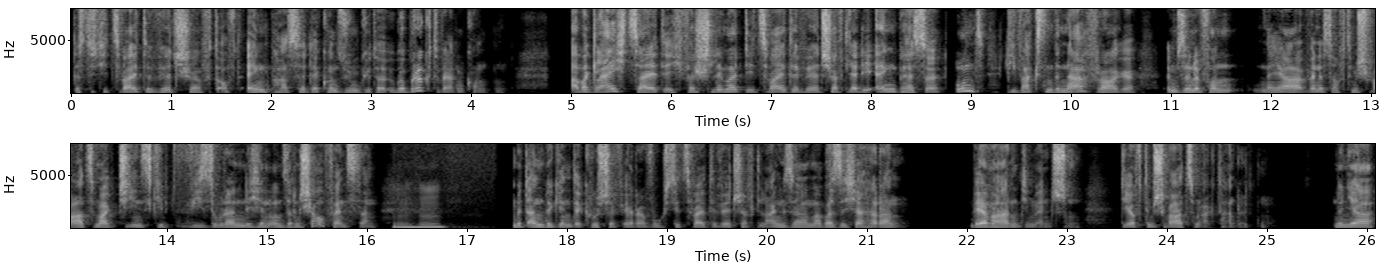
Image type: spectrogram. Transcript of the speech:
dass durch die zweite Wirtschaft oft Engpasse der Konsumgüter überbrückt werden konnten. Aber gleichzeitig verschlimmert die zweite Wirtschaft ja die Engpässe und die wachsende Nachfrage im Sinne von, naja, wenn es auf dem Schwarzmarkt Jeans gibt, wieso dann nicht in unseren Schaufenstern? Mhm. Mit Anbeginn der Khrushchev-Ära wuchs die zweite Wirtschaft langsam, aber sicher heran. Wer waren die Menschen, die auf dem Schwarzmarkt handelten? Nun ja,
